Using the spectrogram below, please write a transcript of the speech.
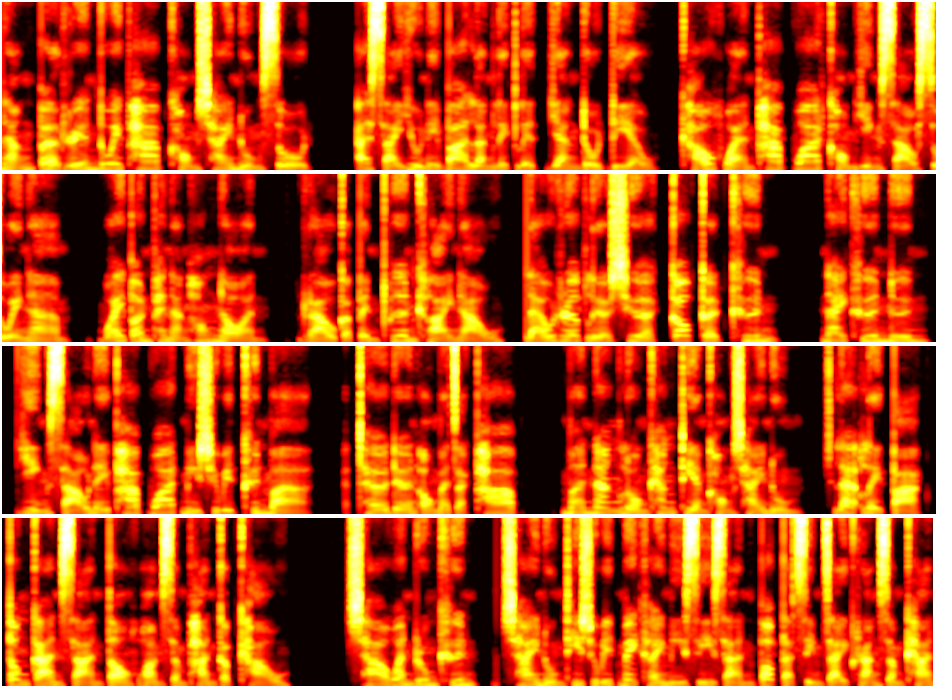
หนังเปิดเรื่องด้วยภาพของชายหนุ่มโสดอาศัยอยู่ในบ้านหลังเล็กๆ อย่างโดดเดี่ยว เขาแขวนภาพวาดของหญิงสาวสวยงาม ไว้บนผนังห้องนอน เรากับเป็นเพื่อนคลายเหงา แล้วเรื่องเหลือเชื่อก็เกิดขึ้น ในคืนนึ่งหญิงสาวในภาพวาดมีชีวิตขึ้นมา เธอเดินออกมาจากภาพ มานั่งลงข้างเตียงของชายหนุ่ม และเอ่ยปากต้องการสารต่อความสัมพันธ์กับเขา เช้าวันรุ่งขึ้น ชายหนุ่มที่ชีวิตไม่เคยมีสีสันป๊อบตัดสินใจครั้งสำคัญ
